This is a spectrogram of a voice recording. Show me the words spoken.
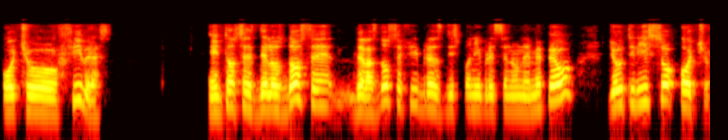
8 fibras. Entonces, de, los 12, de las 12 fibras disponibles en un MPO, yo utilizo 8.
